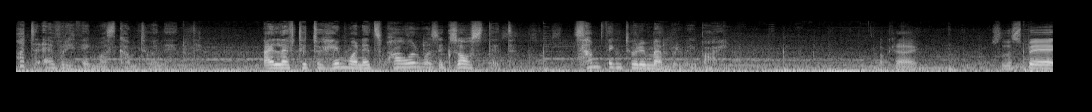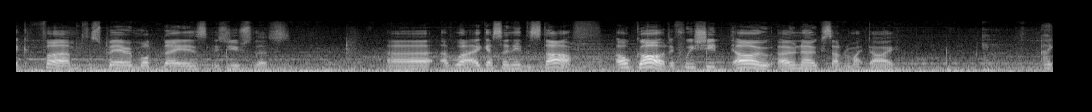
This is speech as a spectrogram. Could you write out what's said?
But everything must come to an end. I left it to him when its power was exhausted. Something to remember me by. Okay. So the spear confirmed the spear in modern day is, is useless. Uh, uh, well, I guess I need the staff. Oh god, if we shoot... Oh, oh no, Cassandra might die. I...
